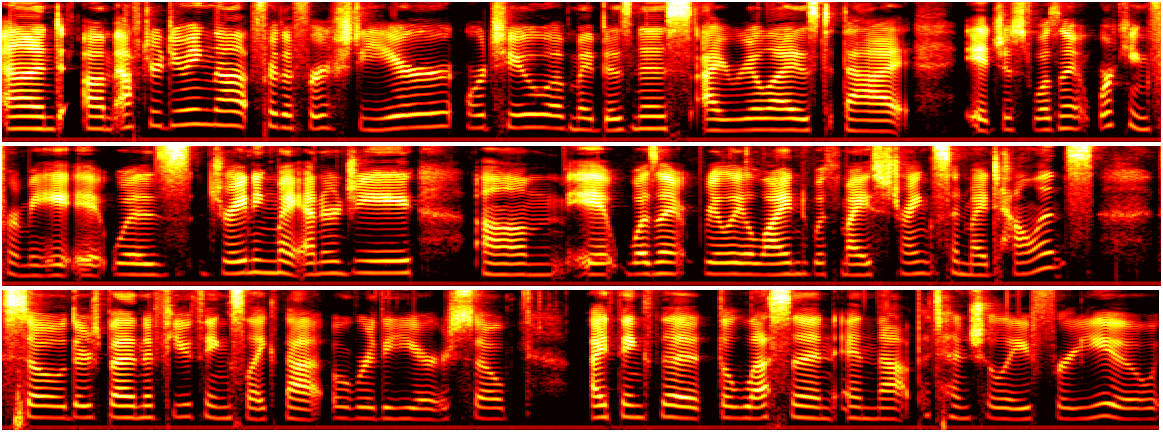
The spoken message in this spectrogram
And um, after doing that for the first year or two of my business, I realized that it just wasn't working for me. It was draining my energy. Um, it wasn't really aligned with my strengths and my talents. So there's been a few things like that over the years. So I think that the lesson in that potentially for you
